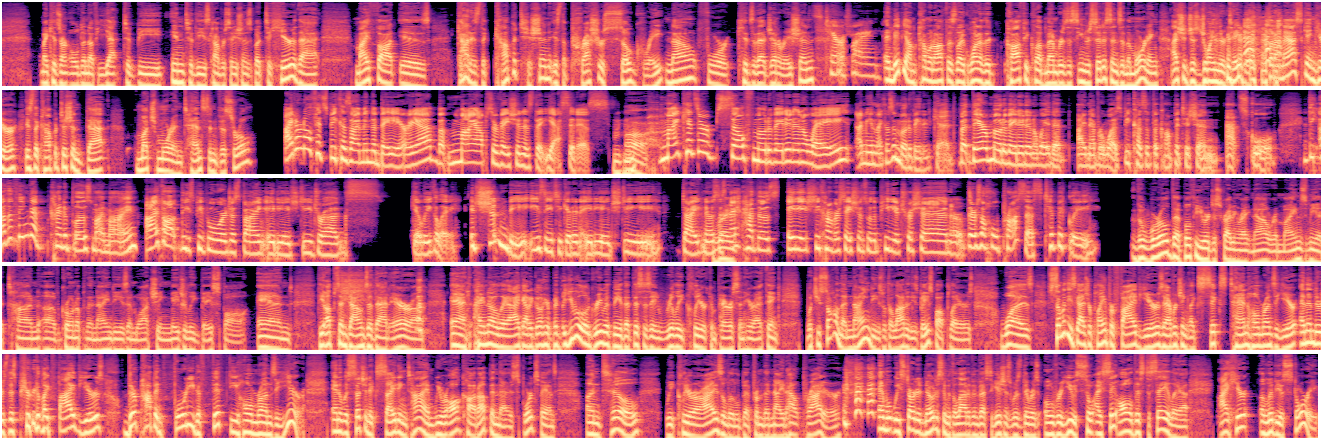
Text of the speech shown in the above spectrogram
My kids aren't old enough yet to be into these conversations, but to hear that, my thought is, God, is the competition, is the pressure so great now for kids of that generation? it's terrifying. And maybe I'm coming off as like one of the coffee club members, the senior citizens in the morning. I should just join their table. but I'm asking here, is the competition that much more intense and visceral? I don't know if it's because I'm in the Bay Area, but my observation is that yes, it is. Mhm. Oh, My kids are self motivated in a way. I mean, like I was a motivated kid, but they're motivated in a way that I never was because of the competition at school. The other thing that kind of blows my mind, I thought these people were just buying ADHD drugs illegally. It shouldn't be easy to get an ADHD diagnosis. Right. I had those ADHD conversations with a pediatrician, or there's a whole process typically The world that both of you are describing right now reminds me a ton of growing up in the 90s and watching Major League Baseball and the ups and downs of that era. and I know, Leah, I got to go here, but you will agree with me that this is a really clear comparison here. I think what you saw in the 90s with a lot of these baseball players was some of these guys were playing for five years, averaging like six, 10 home runs a year. And then there's this period of like five years, they're popping 40 to 50 home runs a year. And it was such an exciting time. We were all caught up in that as sports fans until we clear our eyes a little bit from the night out prior. and what we started noticing with a lot of investigations was there was overuse. So I say all this to say, Leah, I hear Olivia's story.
